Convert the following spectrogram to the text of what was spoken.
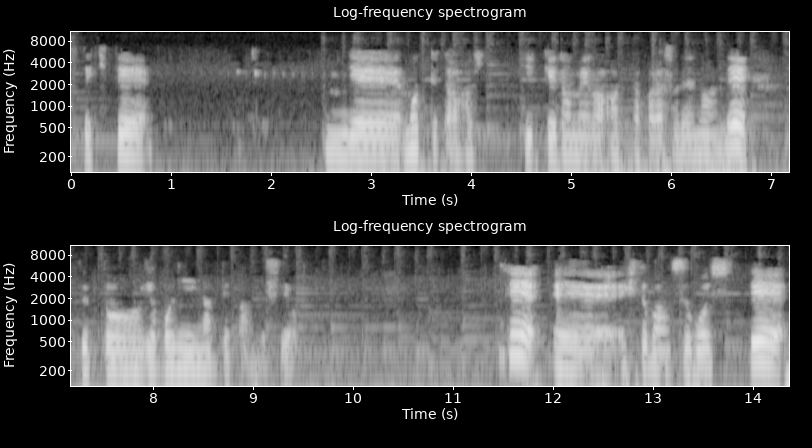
してきて、んで、持ってた吐き気止めがあったからそれ飲んで、ずっと横になってたんですよ。で、えー、一晩過ごして、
